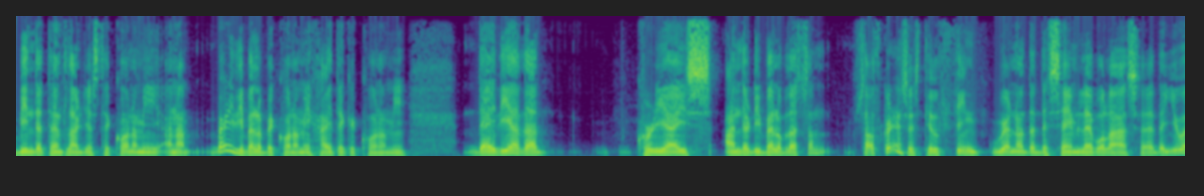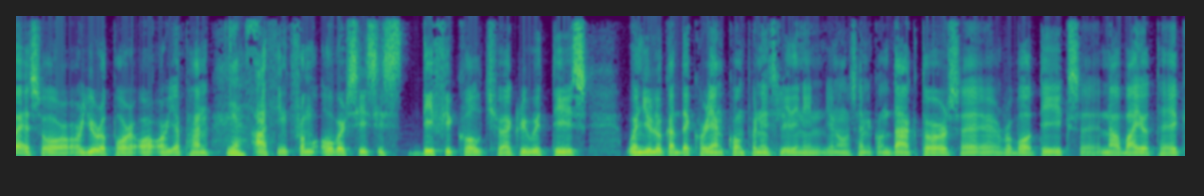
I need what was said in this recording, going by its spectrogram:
being the tenth largest economy and a very developed economy, high tech economy, the idea that Korea is underdeveloped. That some South Koreans still think we are not at the same level as uh, the US or, or Europe or, or, or Japan. Yes. I think from overseas it's difficult to agree with this when you look at the Korean companies leading in, you know, semiconductors, uh, robotics, uh, now biotech.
